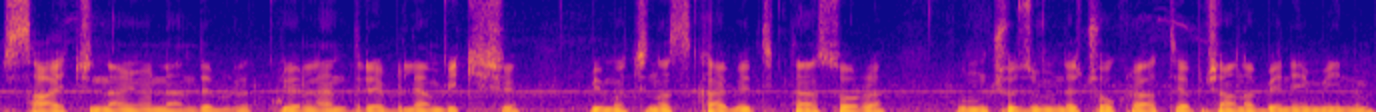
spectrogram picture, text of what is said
sağ içinden yönlendirebilen bir kişi bir maçı nasıl kaybettikten sonra bunun çözümünde çok rahat yapacağına ben eminim.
